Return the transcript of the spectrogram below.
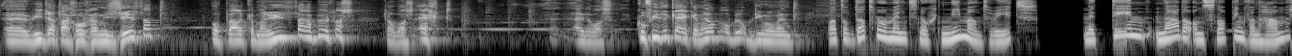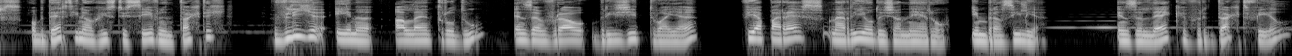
eh, wie dat, dat georganiseerd had... op welke manier dat gebeurd was... dat was echt... eh, dat was koffie te kijken op, op die moment. Wat op dat moment nog niemand weet... Meteen na de ontsnapping van Hamers, op 13 augustus 87, vliegen ene Alain Trodou en zijn vrouw Brigitte Doyen via Parijs naar Rio de Janeiro in Brazilië. En ze lijken verdacht veel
